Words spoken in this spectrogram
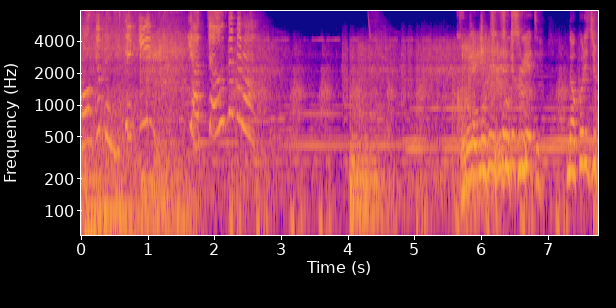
本拠点に接近やっちゃうんだから。このまま継続する。力ゲージ残り10%指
